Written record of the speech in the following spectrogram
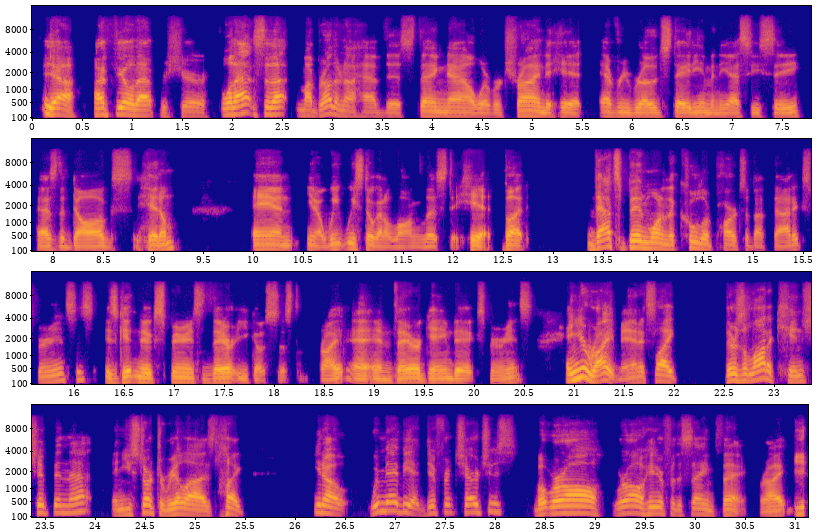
yeah, I feel that for sure. Well, that so that my brother and I have this thing now where we're trying to hit every road stadium in the SEC as the dogs hit them. And, you know, we, we still got a long list to hit, but that's been one of the cooler parts about that experiences is getting to experience their ecosystem, right? And, and their game day experience. And you're right, man. It's like there's a lot of kinship in that. And you start to realize, like, you know, we may be at different churches, but we're all we're all here for the same thing, right? Yeah.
